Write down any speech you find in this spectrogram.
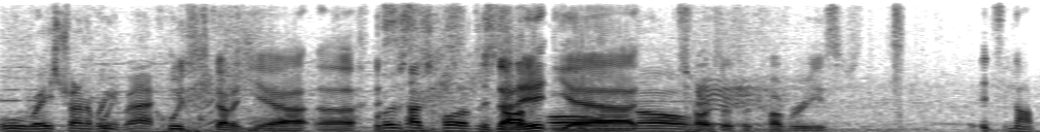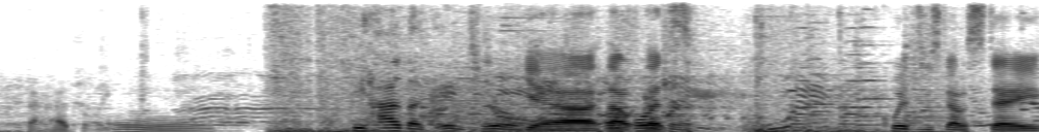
Ooh, Ray's trying to bring it back. Quidd's just got it. yeah. Uh, this Quidd is, has pull up the is that it? Oh, yeah. no. Charizard's recoveries. It's not bad, but like Ooh. He had that game too. yeah, that that's. Quidd's just got to stay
